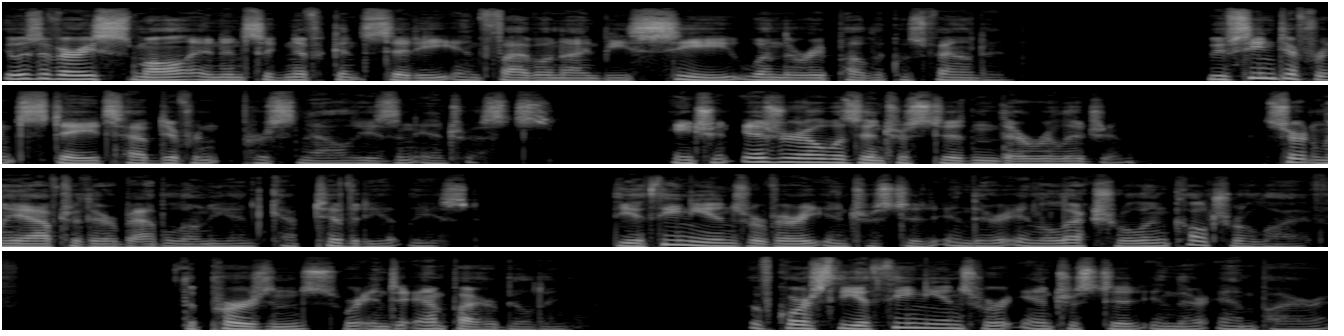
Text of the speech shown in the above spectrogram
It was a very small and insignificant city in 509 BC when the Republic was founded. We've seen different states have different personalities and interests. Ancient Israel was interested in their religion, certainly after their Babylonian captivity at least. The Athenians were very interested in their intellectual and cultural life. The Persians were into empire building. Of course, the Athenians were interested in their empire,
